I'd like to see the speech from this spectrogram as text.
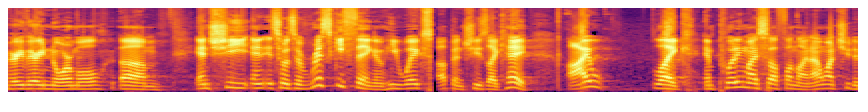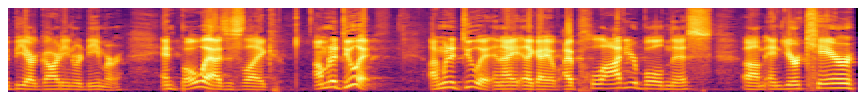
very, very normal. Um, and she, and so it's a risky thing. And he wakes up and she's like, hey, I like am putting myself online. I want you to be our guardian redeemer. And Boaz is like, I'm going to do it. I'm going to do it. And I, like, I, I applaud your boldness um, and your care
